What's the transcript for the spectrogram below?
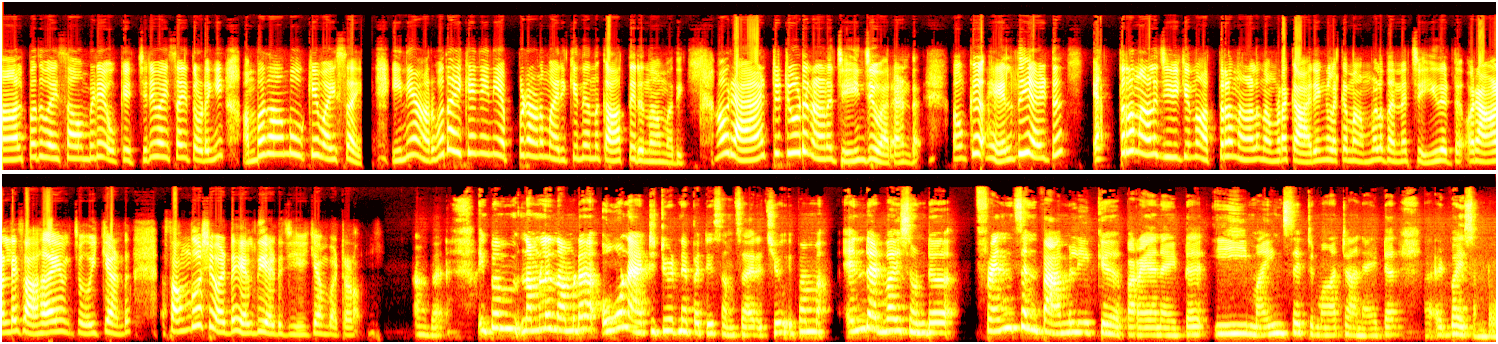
40 വയസ്സാവുമ്പോഴേ ഓക്കെ ഇച്ചിരി വയസ്സായി തുടങ്ങി. 50 ആവുമ്പോ ഓക്കെ വയസ്സായി. ഇനി അറുപതായി കഴിഞ്ഞാൽ ഇനി എപ്പോഴാണ് മരിക്കുന്നതെന്ന് കാത്തിരുന്നാൽ മതി. ആ ഒരു ആറ്റിറ്റ്യൂഡിനാണ് ചേഞ്ച് വരാണ്ട് നമുക്ക് ഹെൽത്തി ആയിട്ട് എത്ര നാൾ ജീവിക്കുന്നു അത്ര നാൾ നമ്മുടെ കാര്യങ്ങളൊക്കെ നമ്മൾ തന്നെ ചെയ്തിട്ട് ഒരാളുടെ സഹായം ചോദിക്കാണ്ട് സന്തോഷമായിട്ട് ഹെൽത്തി ആയിട്ട് ജീവിക്കാൻ പറ്റണം. അതെ. ഇപ്പം നമ്മൾ നമ്മുടെ ഓൺ ആറ്റിറ്റ്യൂഡിനെ പറ്റി സംസാരിച്ചു. ഇപ്പം എന്ത് അഡ്വൈസ് ഉണ്ട് ഫ്രണ്ട്സ് ആൻഡ് ഫാമിലിക്ക് പറയാനായിട്ട് ഈ മൈൻഡ് സെറ്റ് മാറ്റാനായിട്ട് അഡ്വൈസ് ഉണ്ടോ?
